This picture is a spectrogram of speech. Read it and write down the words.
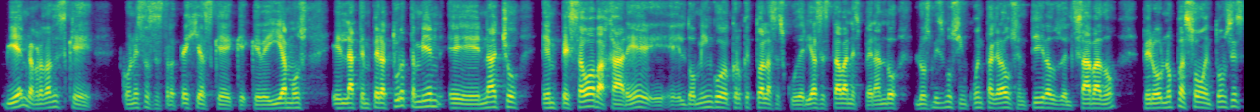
bien, la verdad es que con estas estrategias que, que, veíamos, eh, la temperatura también, eh, Nacho, empezó a bajar. ¿eh? El domingo creo que todas las escuderías estaban esperando los mismos 50 grados centígrados del sábado, pero no pasó. Entonces,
